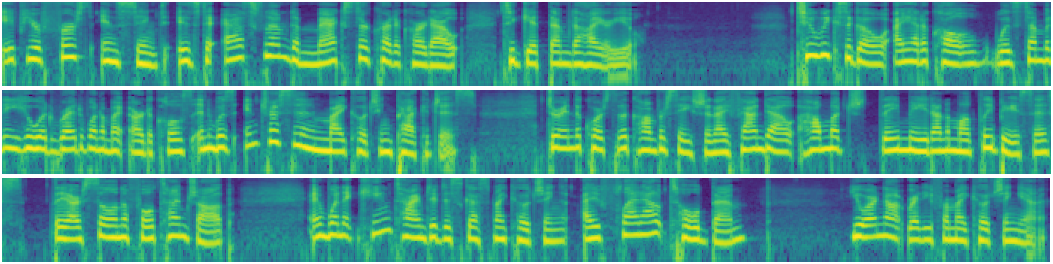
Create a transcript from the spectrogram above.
if your first instinct is to ask them to max their credit card out to get them to hire you. Two weeks ago, I had a call with somebody who had read one of my articles and was interested in my coaching packages. During the course of the conversation, I found out how much they made on a monthly basis. They are still in a full time job. And when it came time to discuss my coaching, I flat out told them, You are not ready for my coaching yet.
